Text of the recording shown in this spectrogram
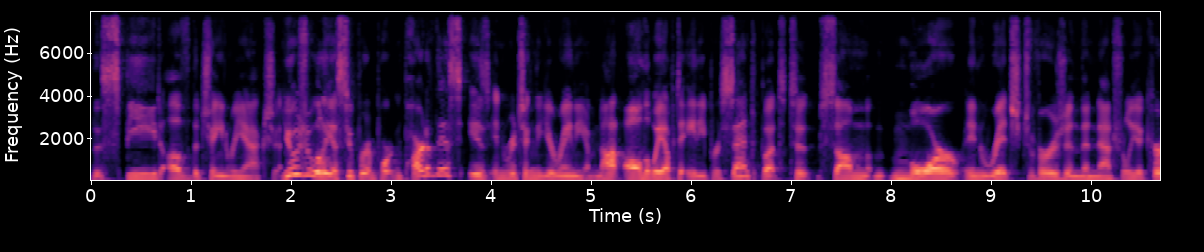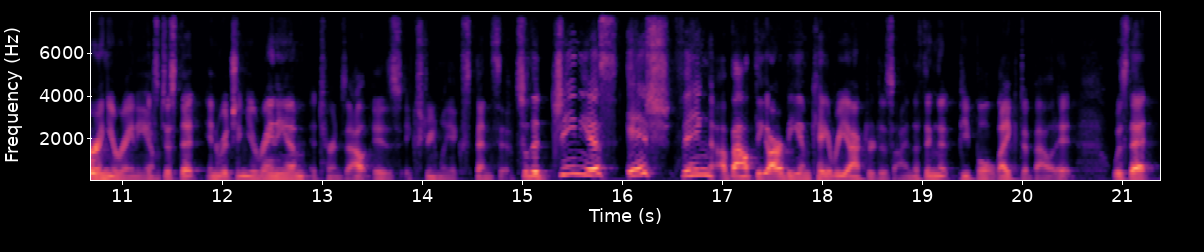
the speed of the chain reaction. Usually, a super important part of this is enriching the uranium, not all the way up to 80%, but to some more enriched version than naturally occurring uranium. It's just that enriching uranium, it turns out, is extremely expensive. So the genius-ish thing about the RBMK reactor design, the thing that people liked about it, was that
